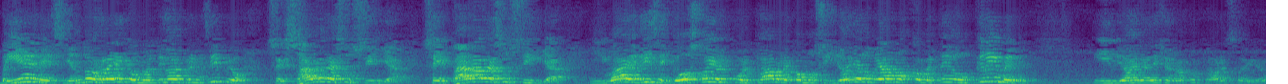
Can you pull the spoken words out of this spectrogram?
viene siendo rey, como él dijo al principio, se sale de su silla, se para de su silla y va y dice, yo soy el culpable, como si yo y él hubiéramos cometido un crimen. Y Dios haya dicho, no, el culpable soy yo.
